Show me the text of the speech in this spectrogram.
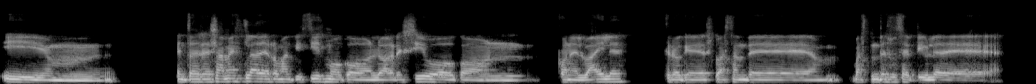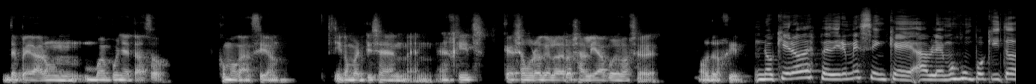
Y mm, entonces esa mezcla de romanticismo con lo agresivo, con, con el baile, creo que es bastante, bastante susceptible de, pegar un, buen puñetazo como canción y convertirse en, en, en, hits, que seguro que lo de Rosalía pues va a ser otro hit. No quiero despedirme sin que hablemos un poquito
